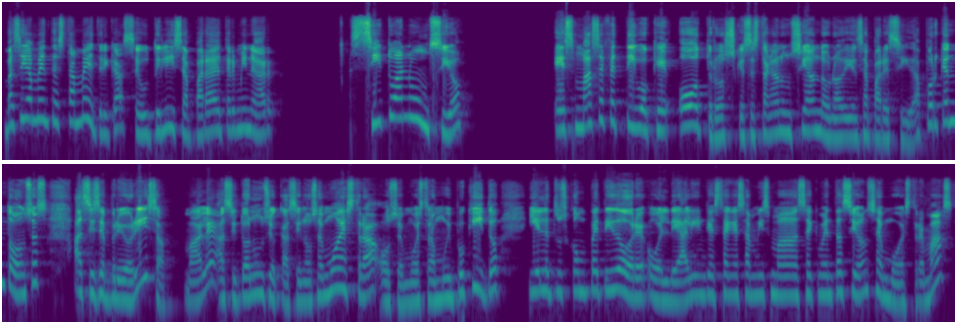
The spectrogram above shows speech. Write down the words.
Básicamente esta métrica se utiliza para determinar si tu anuncio es más efectivo que otros que se están anunciando a una audiencia parecida, porque entonces así se prioriza, ¿vale? Así tu anuncio casi no se muestra o se muestra muy poquito y el de tus competidores o el de alguien que está en esa misma segmentación se muestre más,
